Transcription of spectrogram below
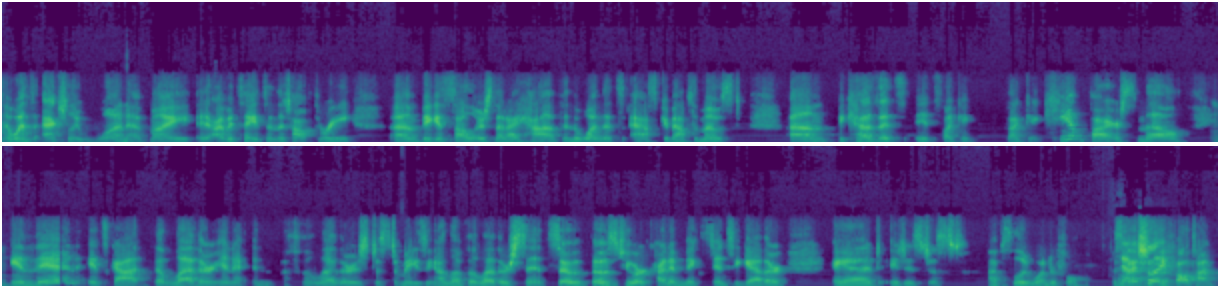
that one's actually one of my i would say it's in the top three um, biggest sellers that i have and the one that's asked about the most um, because it's it's like a like a campfire smell Mhm. and then it's got the leather in it and the leather is just amazing i love the leather scent so those two are kind of mixed in together and it is just absolutely wonderful Now- especially fall time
